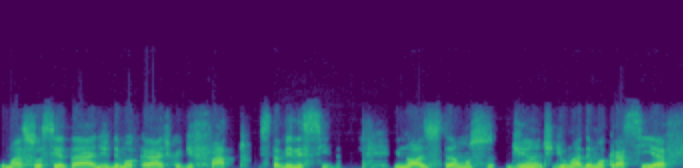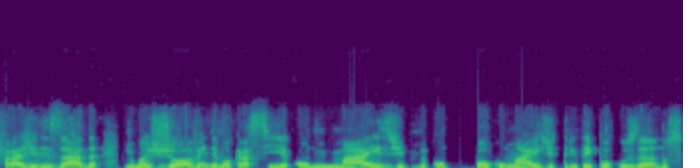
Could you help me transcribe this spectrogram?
uma sociedade democrática de fato estabelecida. E nós estamos diante de uma democracia fragilizada, de uma jovem democracia com mais de com pouco mais de 30 e poucos anos,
